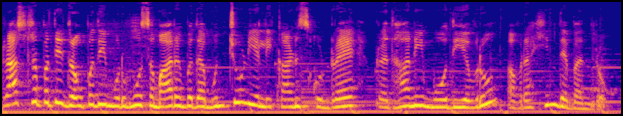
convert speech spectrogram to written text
ರಾಷ್ಟ್ರಪತಿ ದ್ರೌಪದಿ ಮುರ್ಮು ಸಮಾರಂಭದ ಮುಂಚೂಣಿಯಲ್ಲಿ ಕಾಣಿಸಿಕೊಂಡ್ರೆ ಪ್ರಧಾನಿ ಮೋದಿಯವರು ಅವರ ಹಿಂದೆ ಬಂದ್ರು.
